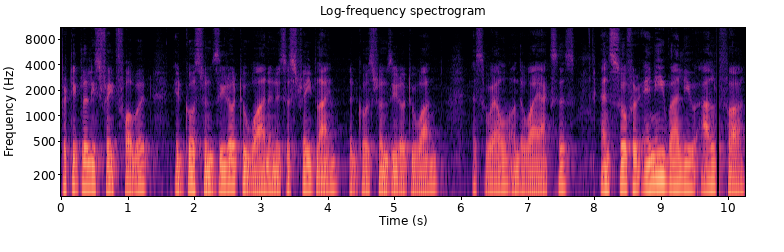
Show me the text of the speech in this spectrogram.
particularly straightforward. It goes from 0 to 1 and it's a straight line that goes from 0 to 1 as well on the y-axis. And so for any value alpha,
